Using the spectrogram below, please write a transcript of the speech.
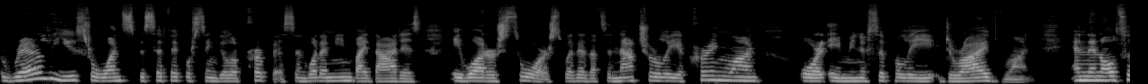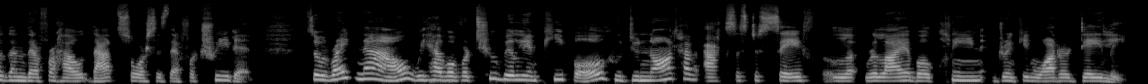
rarely used for one specific or singular purpose. And what I mean by that is a water source, whether that's a naturally occurring one or a municipally derived one. And then also then therefore how that source is therefore treated. So right now we have over 2 billion people who do not have access to safe, reliable, clean drinking water daily.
